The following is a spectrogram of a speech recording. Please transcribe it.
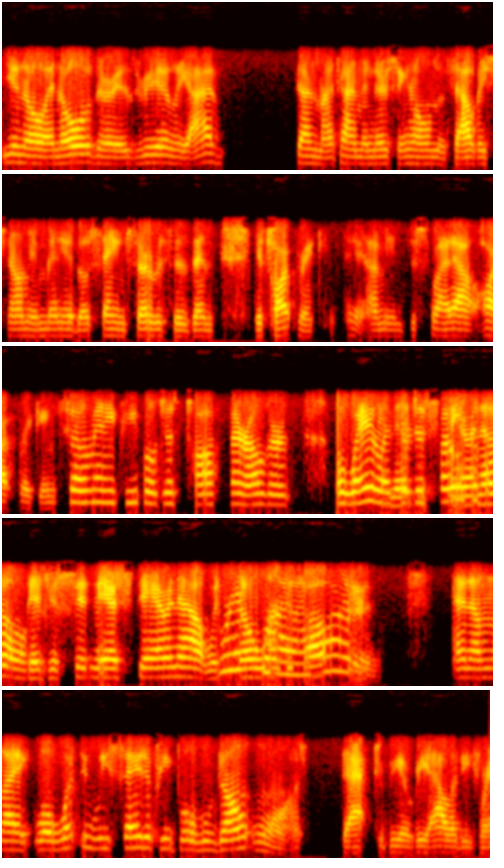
you know an older is really I've done my time in nursing homes and Salvation Army and many of those same services, and it's heartbreaking. I mean, just flat out heartbreaking. So many people just toss their elders away like they're, they're just staring out. They're just sitting there staring out with Breaks no one to talk heart. to. And I'm like, well, what do we say to people who don't want that to be a reality for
